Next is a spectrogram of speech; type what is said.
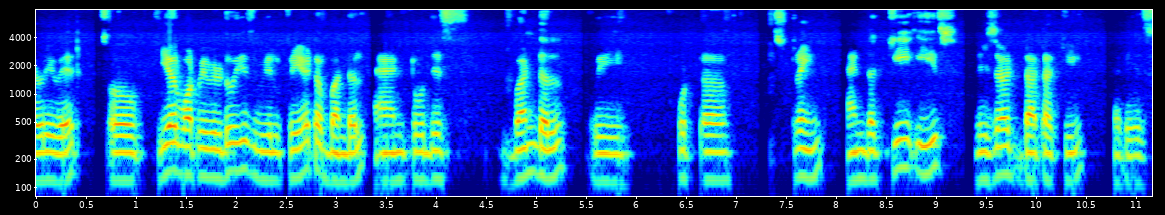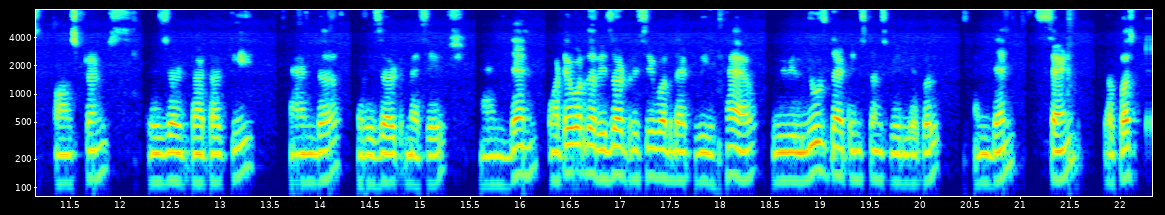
everywhere. So here what we will do is we will create a bundle and to this bundle we put a string and the key is result data key. That is constants result data key and the result message. And then whatever the result receiver that we have we will use that instance variable and then send the first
